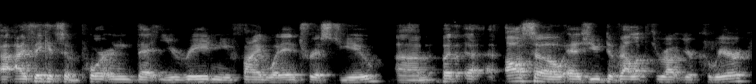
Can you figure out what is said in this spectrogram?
I, think it's important that you read and you find what interests you. Um, but uh, also as you develop throughout your career,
